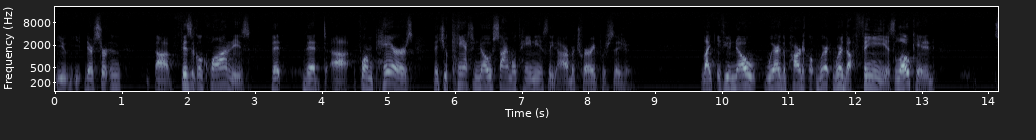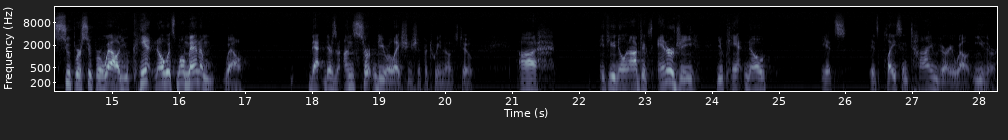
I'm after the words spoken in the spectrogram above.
You, you, there are certain uh, physical quantities that, that uh, form pairs that you can't know simultaneously to arbitrary precision. Like if you know where the particle, where, where the thingy is located super, super well, you can't know its momentum well. That, there's an uncertainty relationship between those two. Uh, if you know an object's energy, you can't know its, its place in time very well either.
